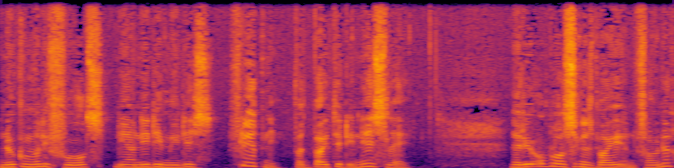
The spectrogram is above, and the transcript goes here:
en hoekom wil die voëls nie aan die milies vreet nie wat buite die nes lê? Nou die oplossing is baie eenvoudig.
